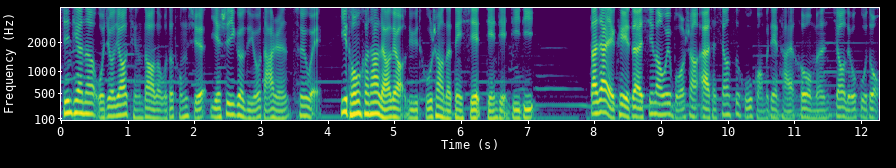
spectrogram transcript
今天呢，我就邀请到了我的同学，也是一个旅游达人崔伟，一同和他聊聊旅途上的那些点点滴滴。大家也可以在新浪微博上艾特相思湖广播电台和我们交流互动。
